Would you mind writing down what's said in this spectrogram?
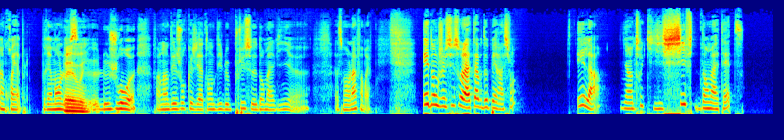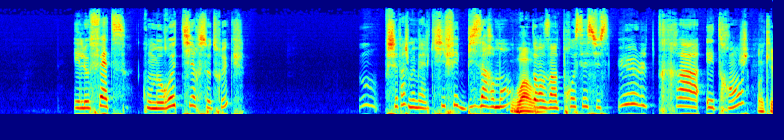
incroyable. Vraiment le, oui. le jour, euh, enfin l'un des jours que j'ai attendu le plus dans ma vie euh, à ce moment-là. Enfin bref. Et donc je suis sur la table d'opération. Et là, il y a un truc qui shift dans ma tête. Et le fait qu'on me retire ce truc, hmm, je sais pas, je me mets à le kiffer bizarrement dans un processus ultra étrange. Ok.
